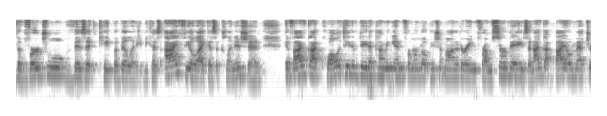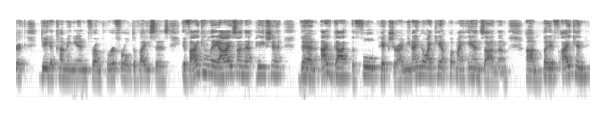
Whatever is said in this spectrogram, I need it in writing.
the virtual visit capability because I feel like as a clinician, if I've got qualitative data coming in from remote patient monitoring, from surveys, and I've got biometric data coming in from peripheral devices, if I can lay eyes on that patient, then I've got the full picture. I mean, I know I can't put my hands on them, um, but if I can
